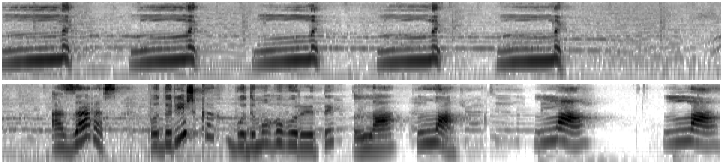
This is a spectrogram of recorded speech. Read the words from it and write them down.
Л, Л, Л, Л, Л. А зараз по доріжках будемо говорити ла-ла. Ла, ла,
